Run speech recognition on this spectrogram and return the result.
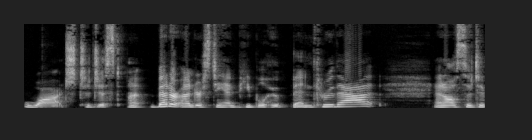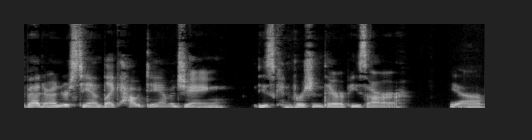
watch to just uh, better understand people who've been through that and also to better understand like how damaging these conversion therapies are. Yeah.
